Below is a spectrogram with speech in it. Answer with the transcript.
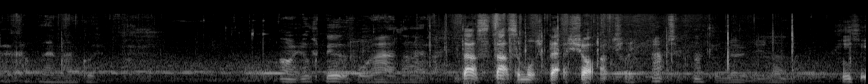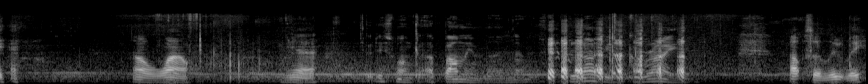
back up there, man. Good. Oh, it looks beautiful there, doesn't it? That's that's a much better shot, actually. Absolutely, yeah. Oh wow. Yeah, Look at this one, get a bum in, man. That was bloody great. absolutely.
